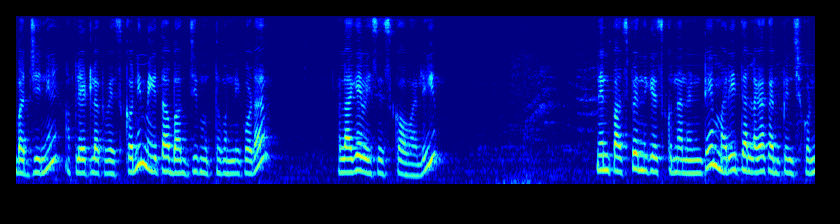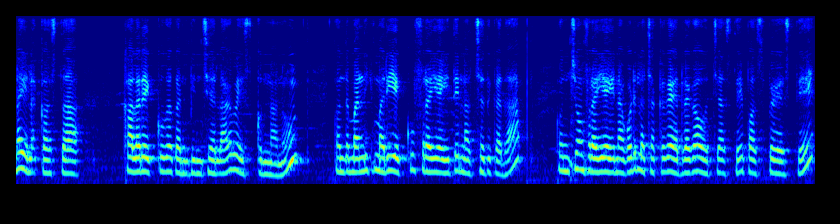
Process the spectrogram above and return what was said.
బజ్జీని ఆ ప్లేట్లోకి వేసుకొని మిగతా బజ్జీ మొత్తం అన్నీ కూడా అలాగే వేసేసుకోవాలి. నేను పసుపు ఎందుకు వేసుకున్నానంటే మరీ తెల్లగా కనిపించకుండా ఇలా కాస్త కలర్ ఎక్కువగా కనిపించేలాగా వేసుకున్నాను. కొంతమందికి మరీ ఎక్కువ ఫ్రై అయితే నచ్చదు కదా. కొంచెం ఫ్రై అయినా కూడా ఇలా చక్కగా ఎర్రగా వచ్చేస్తే పసుపు వేస్తే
